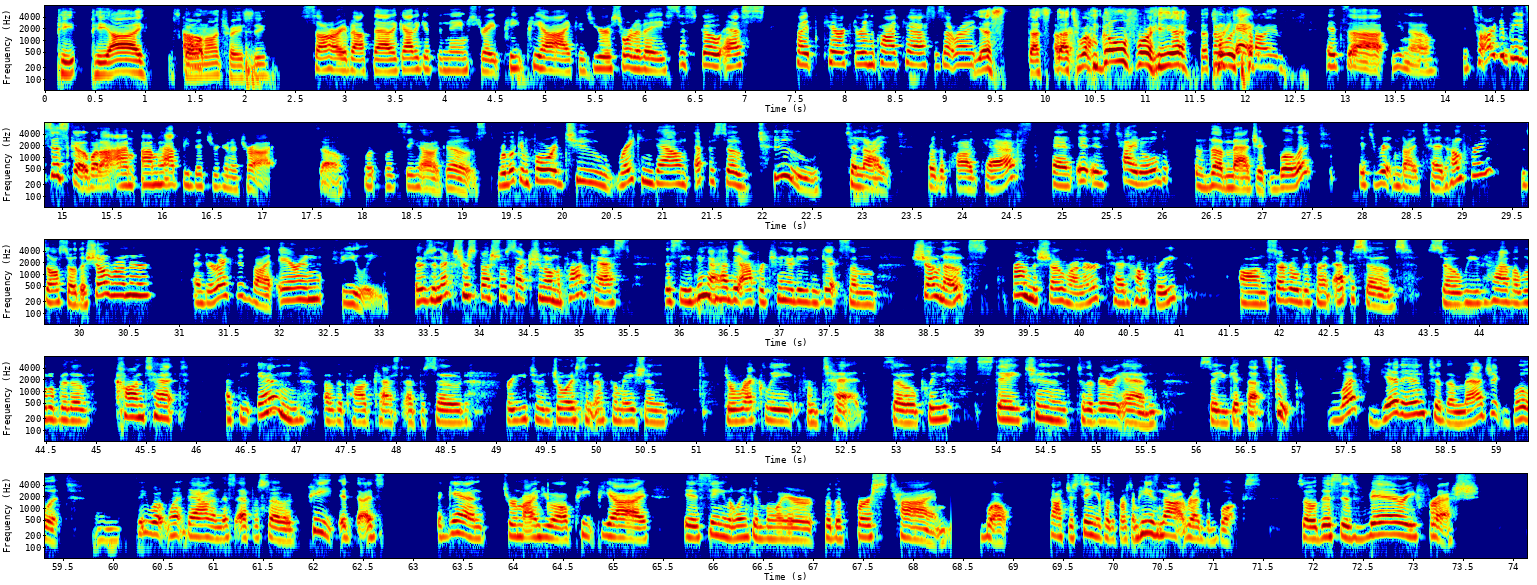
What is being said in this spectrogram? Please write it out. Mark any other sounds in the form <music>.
Pete PI. What's going Oh. on, Tracy? Sorry about that. I got to get the name straight. Pete PI, because you're sort of a Cisco esque type character in the podcast. Is that right? Yes, that's that's Okay. what I'm going for here. That's what Okay. we're trying. It's uh, you know, it's hard to beat Cisco, but I, I'm I'm happy that you're going to try. So let, let's see how it goes. We're looking forward to breaking down episode two tonight for the podcast, and it is titled "The Magic Bullet." It's written by Ted Humphrey, who's also the showrunner, and directed by Aaron Feely. There's an extra special section on the podcast this evening. I had the opportunity to get some show notes from the showrunner, Ted Humphrey, on several different episodes. So we have a little bit of content at the end of the podcast episode for you to enjoy some information directly from Ted. So please stay tuned to the very end so you get that scoop. Let's get into the magic bullet and see what went down in this episode. Pete, it, it's again to remind you all, Pete PI is seeing the Lincoln lawyer for the first time. Well, not just seeing it for the first time, he has not read the books. So this is very fresh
